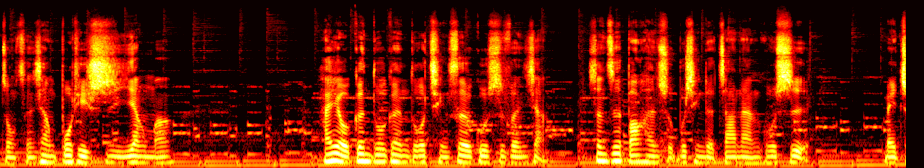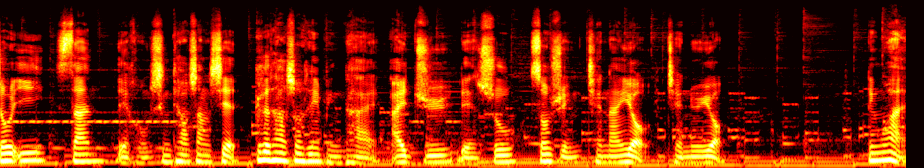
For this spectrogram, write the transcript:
肿成像剥皮师一样吗？还有更多更多情色故事分享，甚至包含数不清的渣男故事。每周一、三脸红心跳上线，各大收听平台、IG、脸书搜寻前男友、前女友。另外，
